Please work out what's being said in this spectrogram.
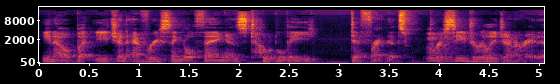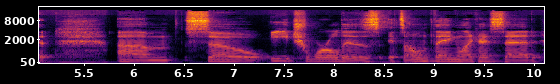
you know, but each and every single thing is totally different. It's procedurally generated. Um, so each world is its own thing, like I said,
